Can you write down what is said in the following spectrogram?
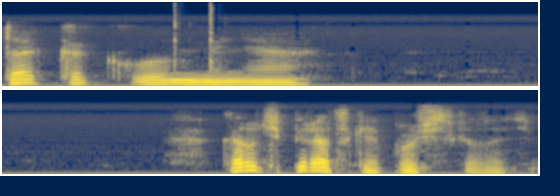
Так как он меня... Короче, пиратская, проще сказать.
